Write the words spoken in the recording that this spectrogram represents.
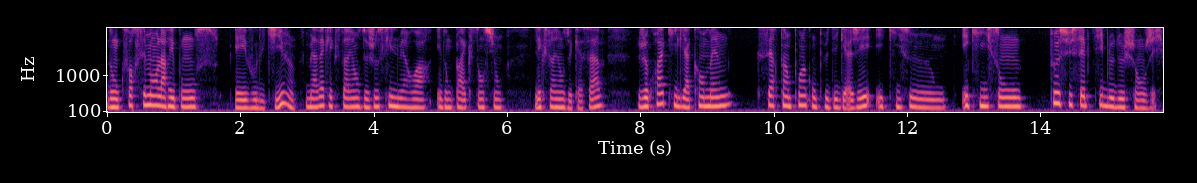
Donc forcément, la réponse est évolutive, mais avec l'expérience de Jocelyne Verroir et donc par extension l'expérience de Cassav, je crois qu'il y a quand même certains points qu'on peut dégager et qui se et qui sont peu susceptibles de changer.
